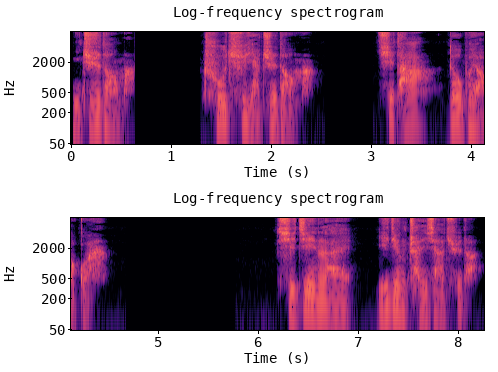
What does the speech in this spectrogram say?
你知道吗？出去也知道吗？其他都不要管。气进来一定沉下去的，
